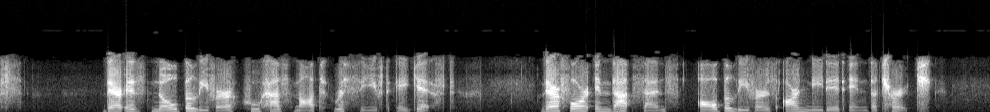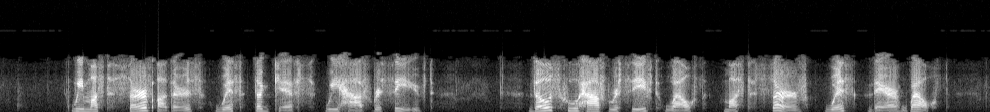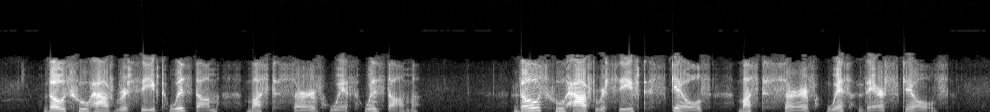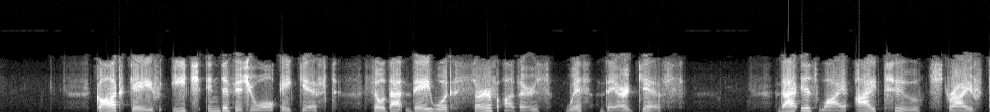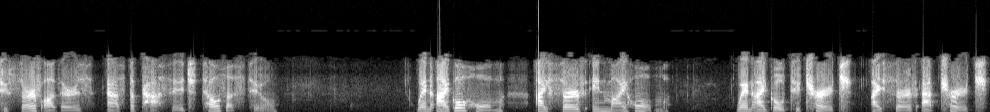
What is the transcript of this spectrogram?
There is no believer who has not received a gift. Therefore, in that sense, all believers are needed in the church we must serve others with the gifts we have received. Those who have received wealth must serve with their wealth. Those who have received wisdom must serve with wisdom. Those who have received skills must serve with their skills. God gave each individual a gift so that they would serve others with their gifts. That is why I too strive to serve others as the passage tells us to. When I go home, I serve in my home. When I go to church, I serve at church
